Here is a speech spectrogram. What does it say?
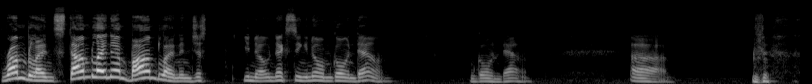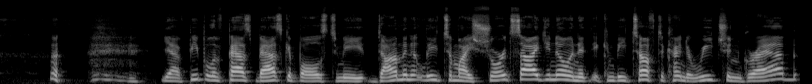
rumbling, stumbling and bumbling, and just, you know, next thing you know, I'm going down. I'm going down. Uh Yeah, if people have passed basketballs to me dominantly to my short side, you know, and it, it can be tough to kind of reach and grab,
